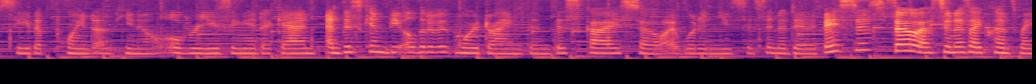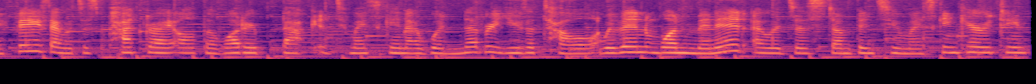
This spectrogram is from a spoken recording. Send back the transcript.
see the point of, you know, overusing it again. And this can be a little bit more drying than this guy, so I wouldn't use this in a daily basis. So as soon as I cleanse my face, I would just pat dry all the water back into my skin. I would never use a towel. Within one minute, I would just jump into my skincare routine,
